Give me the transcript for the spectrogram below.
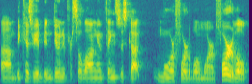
um, because we had been doing it for so long and things just got more affordable and more affordable.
